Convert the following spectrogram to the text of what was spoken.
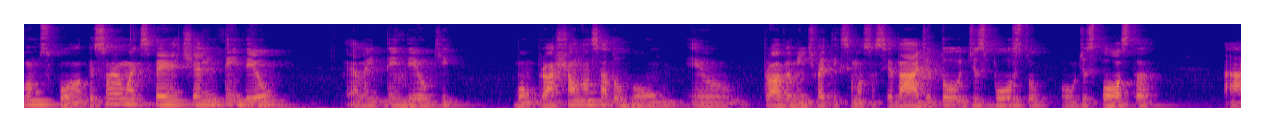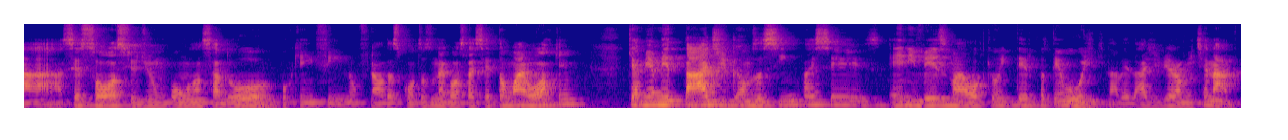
vamos supor, a pessoa é uma expert, ela entendeu, ela entendeu que, bom, para eu achar um lançador bom, eu provavelmente vai ter que ser uma sociedade, eu estou disposto ou disposta a ser sócio de um bom lançador, porque, enfim, no final das contas o negócio vai ser tão maior que, que a minha metade, digamos assim, vai ser N vezes maior que o inteiro que eu tenho hoje, que na verdade geralmente é nada.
